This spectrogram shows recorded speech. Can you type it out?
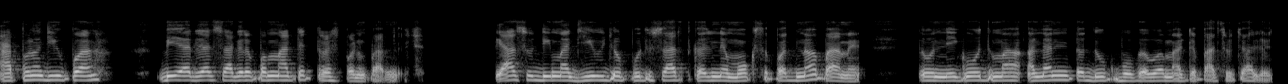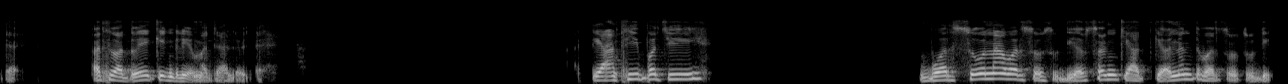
આપણો જીવ પણ બે હજાર સાગરપમ માટે ત્રસ પણ પામ્યો છે. ત્યાં સુધીમાં જીવ જો પુરુષાર્થ કરીને મોક્ષ પદ ન પામે, તો નિગોદમાં અનંત દુઃખ ભોગવવા માટે પાછો ચાલ્યો જાય, અથવા તો એક ઇન્દ્રિયમાં ચાલ્યો જાય. ત્યાંથી પછી વર્ષોના વર્ષો સુધી, અસંખ્યાત કે અનંત વર્ષો સુધી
